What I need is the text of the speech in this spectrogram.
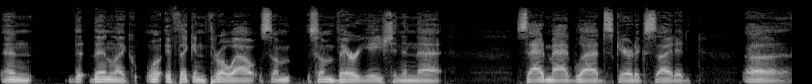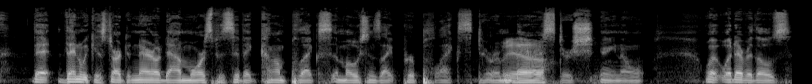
and th- then like well, if they can throw out some some variation in that sad, mad, glad, scared, excited, uh, that then we can start to narrow down more specific, complex emotions like perplexed or embarrassed or sh- you know what whatever those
